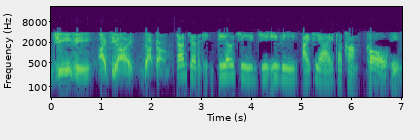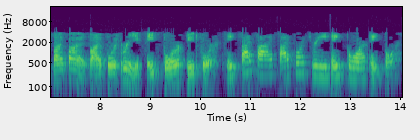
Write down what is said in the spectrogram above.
dot com. Doggevity. D-O-G-G-E-V-I-T-I dot com. Call 855-543-8484. 855-543-8484.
